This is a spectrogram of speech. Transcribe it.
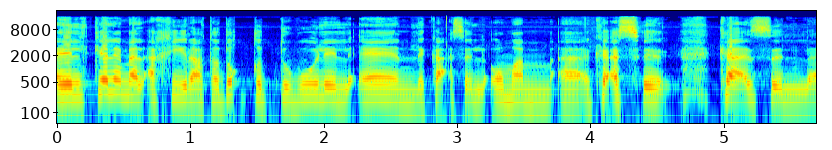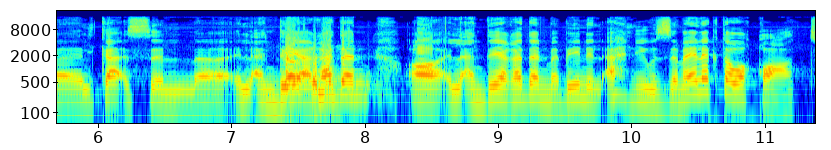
الكلمة الأخيرة تدق الطبول الآن لكأس الأمم آه، كأس كأس ال- الكأس ال- الأندية. غدا آه الأندية غدا ما بين الأهلي والزمالك. توقعات؟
